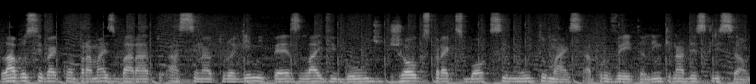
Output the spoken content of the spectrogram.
Lá você vai comprar mais barato assinatura Game Pass, Live Gold, jogos para Xbox e muito mais. Aproveita, link na descrição.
